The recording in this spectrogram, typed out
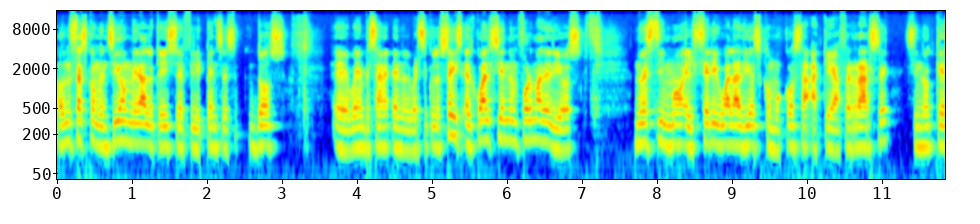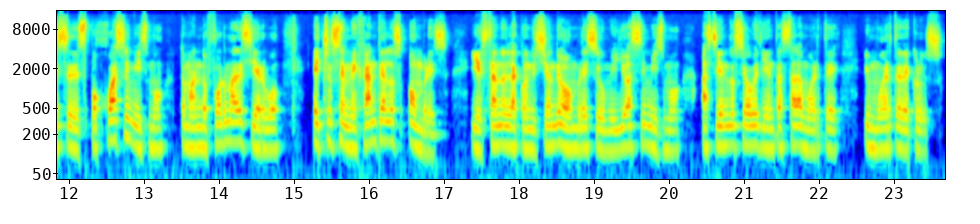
¿Aún estás convencido? Mira lo que dice Filipenses 2. Eh, voy a empezar en el versículo 6. El cual, siendo en forma de Dios, no estimó el ser igual a Dios como cosa a que aferrarse, sino que se despojó a sí mismo, tomando forma de siervo, hecho semejante a los hombres, y estando en la condición de hombre, se humilló a sí mismo, haciéndose obediente hasta la muerte y muerte de cruz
